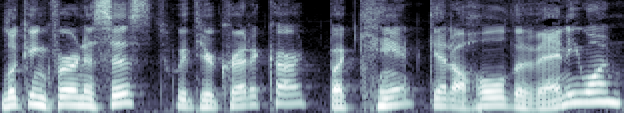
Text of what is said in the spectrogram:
Looking for an assist with your credit card, but can't get a hold of anyone?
